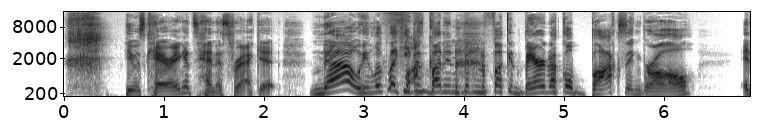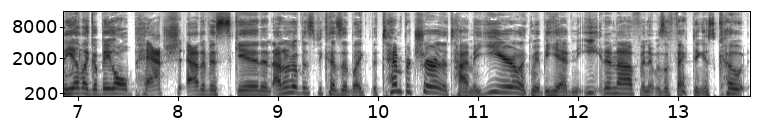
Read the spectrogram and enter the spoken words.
he was carrying a tennis racket. No, he looked like he just been in a fucking bare knuckle boxing brawl. And he had like a big old patch out of his skin. And I don't know if it's because of like the temperature, the time of year, like maybe he hadn't eaten enough and it was affecting his coat.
